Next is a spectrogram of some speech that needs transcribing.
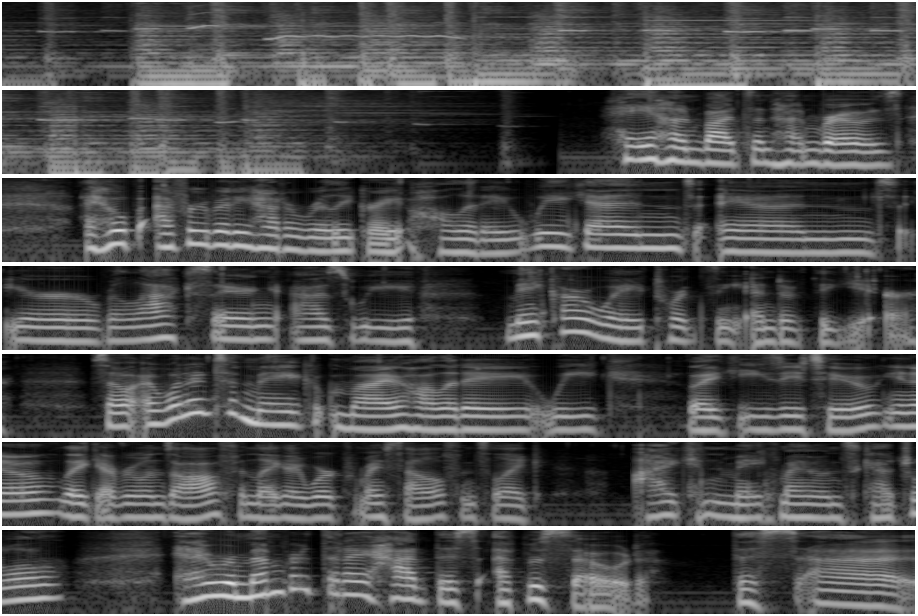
Hey, Hunbots and Hunbros. I hope everybody had a really great holiday weekend and you're relaxing as we make our way towards the end of the year. So I wanted to make my holiday week like easy too, you know, like everyone's off and like I work for myself. And so like I can make my own schedule. And I remembered that I had this episode, this, uh,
